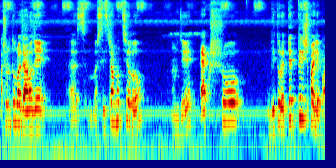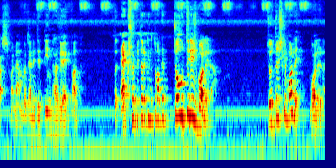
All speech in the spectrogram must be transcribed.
আসলে তোমরা জানো যে সিস্টেম হচ্ছে হলো যে একশো ভিতরে তেত্রিশ পাইলে পাস মানে আমরা জানি যে তিন ভাগের এক ভাগ। তো একশোর ভিতরে কিন্তু তোমাকে চৌত্রিশ বলে না। চৌত্রিশ কি বলে? বলে না।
